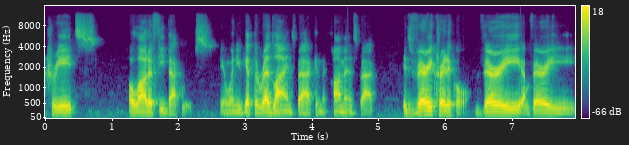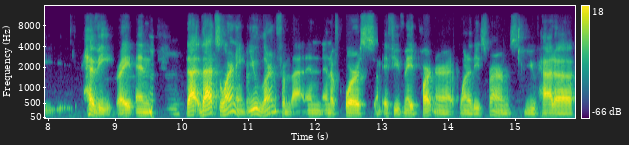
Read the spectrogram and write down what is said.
creates a lot of feedback loops. You know when you get the red lines back and the comments back it's very critical very very heavy right? And mm-hmm. that that's learning. You learn from that. And and of course if you've made partner at one of these firms you've had a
